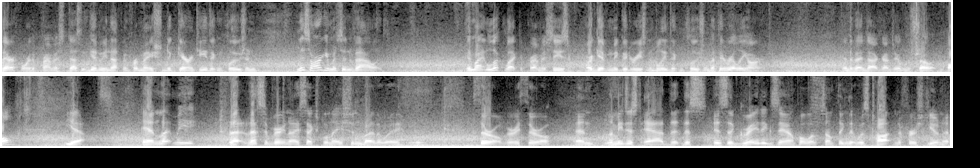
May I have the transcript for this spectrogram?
Therefore, the premise doesn't give me enough information to guarantee the conclusion. This argument's invalid. It might look like the premises are giving me good reason to believe the conclusion, but they really aren't. And the Venn diagram's able to show it. Paul? Yeah. And let me That, that's a very nice explanation, by the way. Thorough, very thorough. And let me just add that this is a great example of something that was taught in the first unit.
